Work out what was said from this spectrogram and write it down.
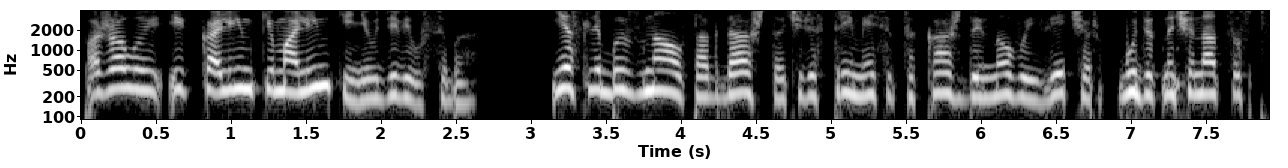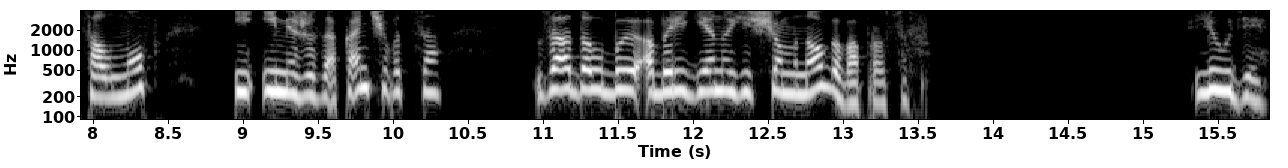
пожалуй, и Калинки-малинки не удивился бы. Если бы знал тогда, что через три месяца каждый новый вечер будет начинаться с псалмов и ими же заканчиваться, задал бы аборигену еще много вопросов. «Люди»,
